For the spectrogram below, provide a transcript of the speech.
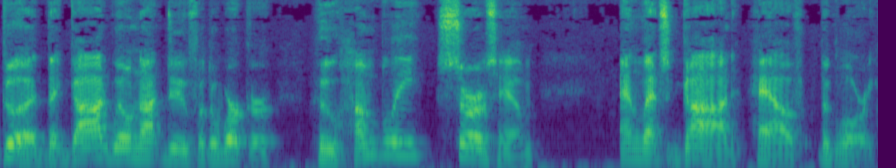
good that God will not do for the worker who humbly serves him and lets God have the glory.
